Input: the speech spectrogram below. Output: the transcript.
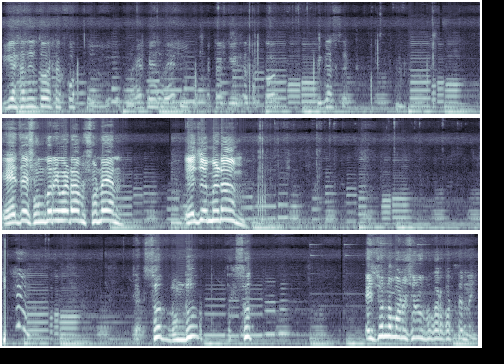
বিয়ে শাদী তো এটা করতে হবে। এটা এটা বিয়ে শাদী কর ঠিক আছে? এই যে সুন্দরী ম্যাডাম শুনেন। এই যে ম্যাডাম। দেখছ বন্ধু এই জন্য মানুষের উপকার করতে নাই।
